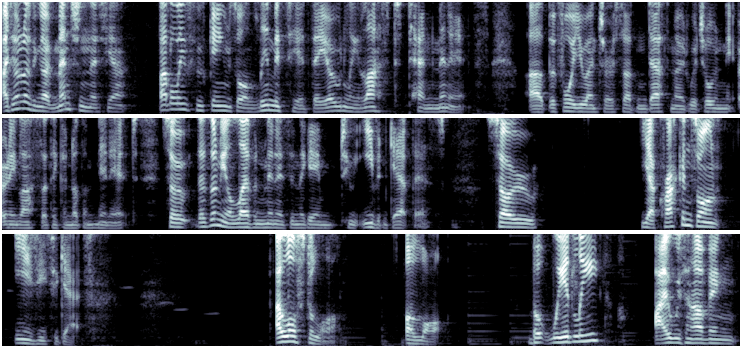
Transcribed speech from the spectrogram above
I don't think I've mentioned this yet. Battle Aces games are limited, they only last 10 minutes uh, before you enter a sudden death mode, which only, only lasts, I think, another minute. So there's only 11 minutes in the game to even get this. So yeah, Krakens aren't easy to get. I lost a lot. A lot. But weirdly, I was having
